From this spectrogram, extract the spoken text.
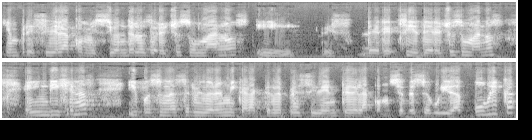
quien preside la Comisión de los Derechos Humanos y derechos humanos e indígenas y pues una servidora en mi carácter de presidente de la Comisión de Seguridad Pública.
